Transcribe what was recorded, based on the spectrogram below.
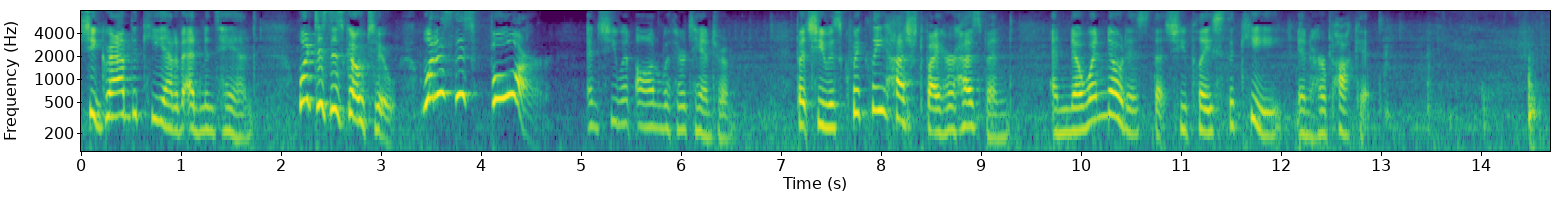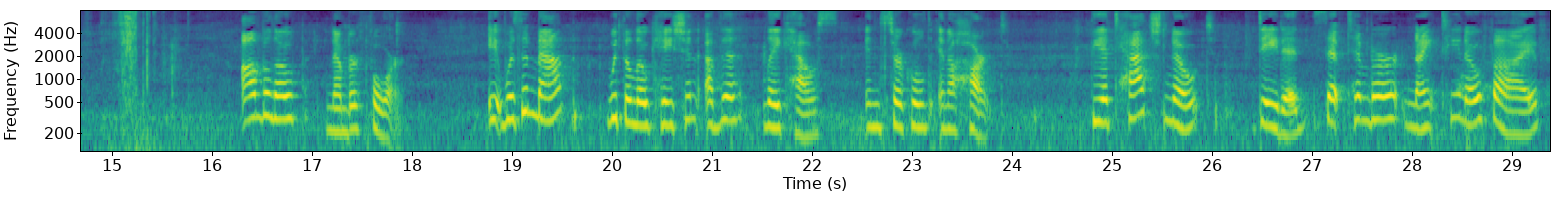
She grabbed the key out of Edmund's hand. What does this go to? What is this for? And she went on with her tantrum. But she was quickly hushed by her husband, and no one noticed that she placed the key in her pocket. Envelope number four. It was a map with the location of the lake house encircled in a heart. The attached note, dated September 1905,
